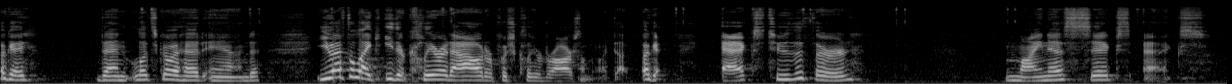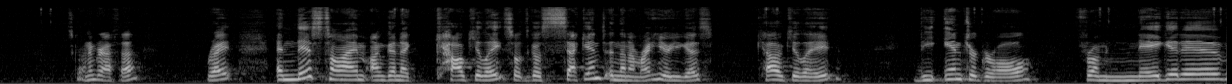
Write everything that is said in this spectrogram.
Okay. Then let's go ahead and... You have to like either clear it out or push clear draw or something like that. Okay. x to the third minus 6x. Let's go and graph that. Right? And this time I'm going to calculate, so it goes second, and then I'm right here, you guys. Calculate the integral from negative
